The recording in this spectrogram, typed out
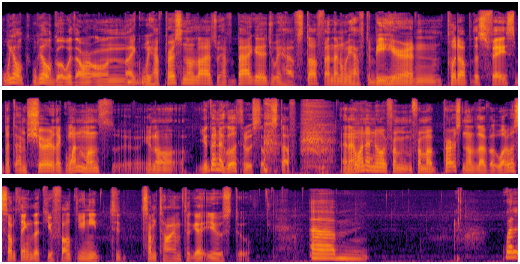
we all we all go with our own like Mm. we have personal lives, we have baggage, we have stuff, and then we have to be here and put up this face. But I'm sure like one month, uh, you know, you're gonna go through some stuff, and I want to know from from a personal level, what was something that you felt you need to some time to get used to? Um, well,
